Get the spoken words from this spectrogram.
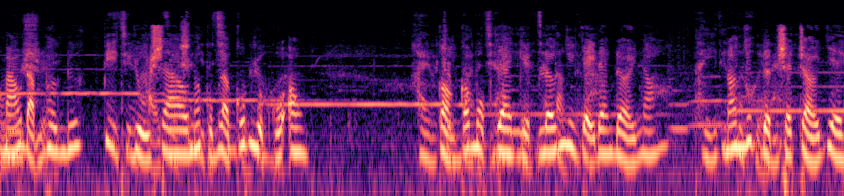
Máu đậm hơn nước. Dù sao nó cũng là cốt nhục của ông. Còn có một gia nghiệp lớn như vậy đang đợi nó Nó nhất định sẽ trở về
